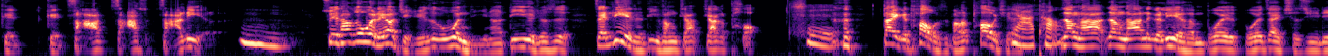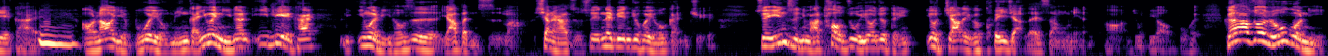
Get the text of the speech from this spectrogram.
给给砸砸砸裂了，嗯，所以他说为了要解决这个问题呢，第一个就是在裂的地方加加个套，是。带个套子把它套起来，牙套，让它让它那个裂痕不会不会再持续裂开，嗯，哦，然后也不会有敏感，因为你那一裂开，因为里头是牙本质嘛，象牙质，所以那边就会有感觉，所以因此你把它套住以后，就等于又加了一个盔甲在上面，啊、哦，就比较不会。可是他说，如果你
